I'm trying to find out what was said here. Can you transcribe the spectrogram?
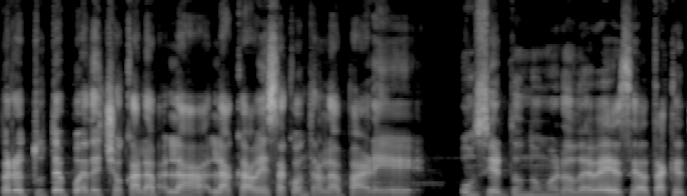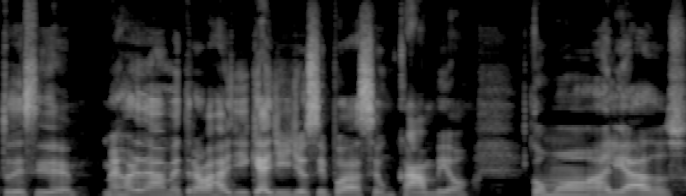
Pero tú te puedes chocar la, la cabeza contra la pared un cierto número de veces hasta que tú decides, mejor déjame trabajar allí, que allí yo sí puedo hacer un cambio. Como aliados,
